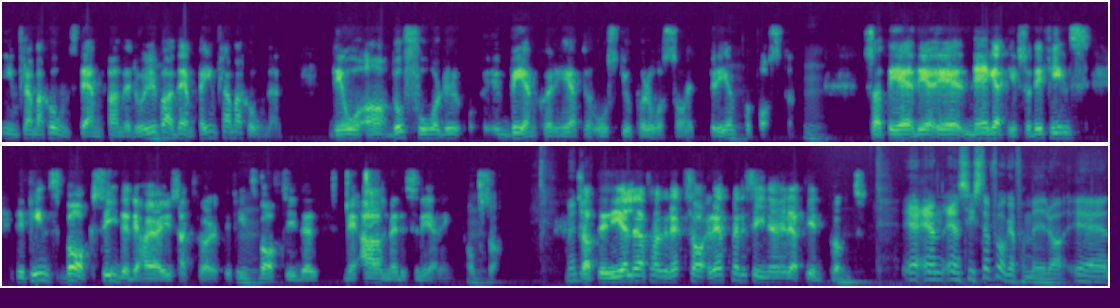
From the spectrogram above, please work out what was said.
inflammationsdämpande, då är det mm. bara att dämpa inflammationen. det, ja, då får du benskörhet och osteoporos som ett brev Mm. på posten. Mm. Så att det, är- det är negativt. Så det finns, det finns baksidor, det har jag ju sagt förut. Det finns Mm. baksidor med all medicinering också. Men Så du, att det gäller att ha rätt, rätt mediciner vid rätt tidpunkt. en, en sista fråga för mig då. Eh,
